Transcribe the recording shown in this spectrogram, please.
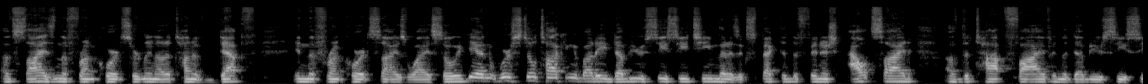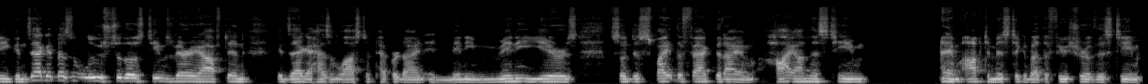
of size in the front court, certainly not a ton of depth in the front court size wise. So, again, we're still talking about a WCC team that is expected to finish outside of the top five in the WCC. Gonzaga doesn't lose to those teams very often. Gonzaga hasn't lost to Pepperdine in many, many years. So, despite the fact that I am high on this team, I am optimistic about the future of this team.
